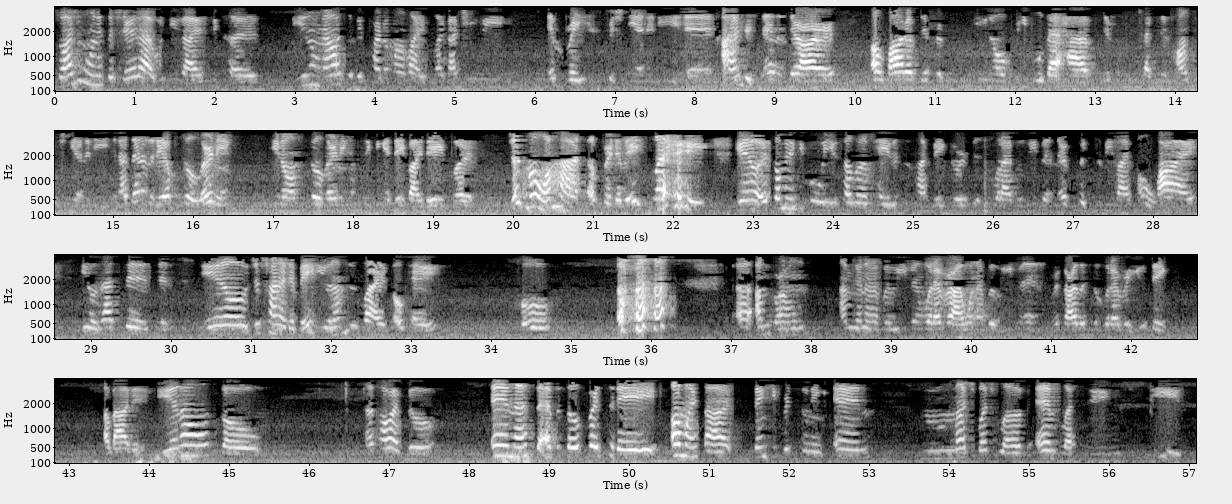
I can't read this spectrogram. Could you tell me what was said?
So I just wanted to share that with you guys because, you know, now it's a big part of my life. Like I truly embrace Christianity and I understand that there are a lot of different, you know, people that have different perspectives on Christianity. And at the end of the day, I'm still learning you know, I'm still learning. I'm taking it day by day, but just know I'm not up for debate. Like, you know, it's so many people when you tell them, hey, this is my faith or this is what I believe in, they're quick to be like, oh, why? You know, that's this, and you know, just trying to debate you, and I'm just like, okay, cool. uh, I'm grown. I'm gonna believe in whatever I want to believe in, regardless of whatever you think about it. You know, so that's how I feel. And that's the episode for today. All my thoughts. Thank you for tuning in. Much, much love and blessings. Peace.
